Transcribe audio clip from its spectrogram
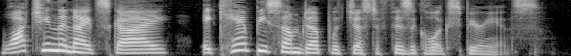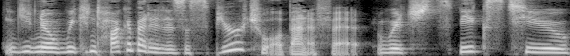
Watching the night sky, it can't be summed up with just a physical experience. You know, we can talk about it as a spiritual benefit, which speaks to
